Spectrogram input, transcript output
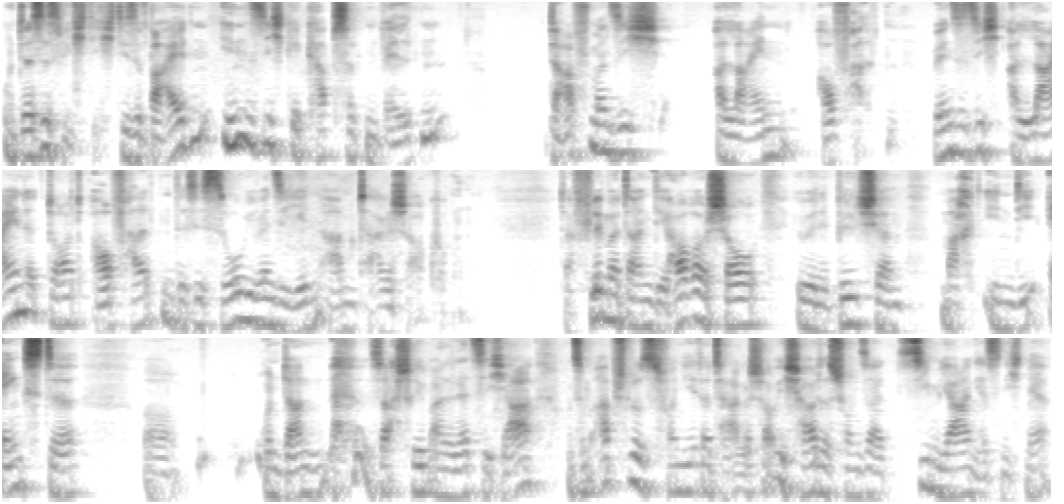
Und das ist wichtig. Diese beiden in sich gekapselten Welten darf man sich allein aufhalten. Wenn Sie sich alleine dort aufhalten, das ist so, wie wenn Sie jeden Abend Tagesschau gucken. Da flimmert dann die Horrorshow über den Bildschirm, macht Ihnen die Ängste äh, und dann sag, schrieb eine letztlich ja. Und zum Abschluss von jeder Tagesschau, ich schaue das schon seit sieben Jahren jetzt nicht mehr,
